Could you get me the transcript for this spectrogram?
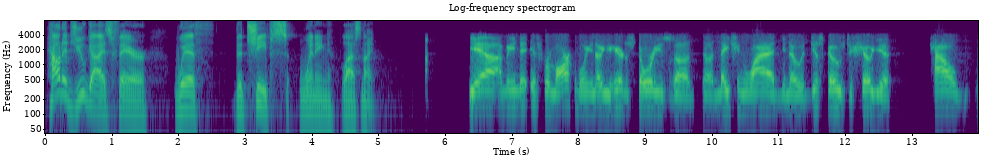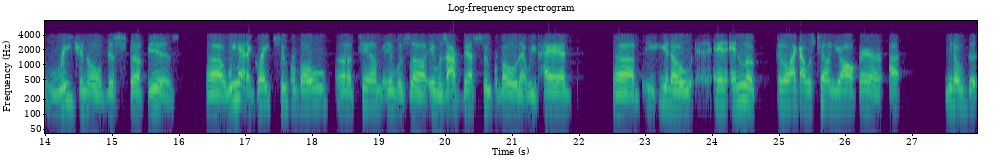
How did you guys fare with the Chiefs winning last night? Yeah, I mean it's remarkable. You know, you hear the stories uh, uh, nationwide. You know, it just goes to show you how regional this stuff is. Uh, we had a great Super Bowl, uh, Tim. It was uh, it was our best Super Bowl that we've had. Uh, you know, and, and look, like I was telling you off air, I, you know, the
